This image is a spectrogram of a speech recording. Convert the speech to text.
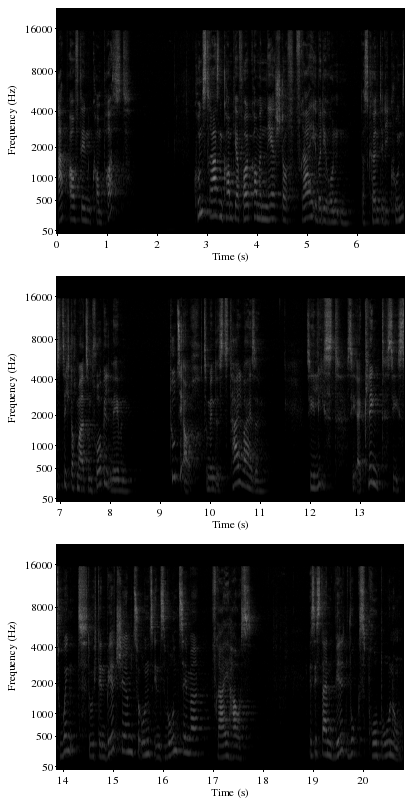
Ab auf den Kompost? Kunstrasen kommt ja vollkommen nährstofffrei über die Runden. Das könnte die Kunst sich doch mal zum Vorbild nehmen. Tut sie auch, zumindest teilweise. Sie liest, sie erklingt, sie swingt durch den Bildschirm zu uns ins Wohnzimmer, frei Haus. Es ist ein Wildwuchs pro bono,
